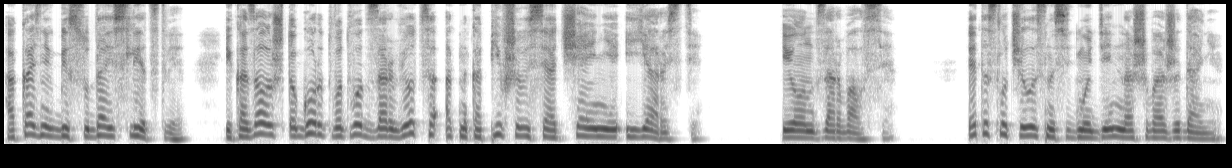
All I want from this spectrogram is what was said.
о казнях без суда и следствия. И казалось, что город вот-вот взорвется от накопившегося отчаяния и ярости. И он взорвался. Это случилось на седьмой день нашего ожидания.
